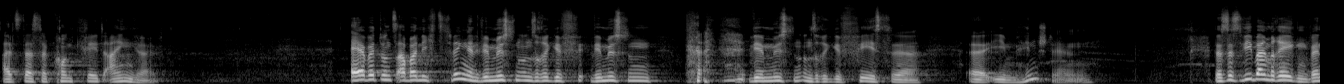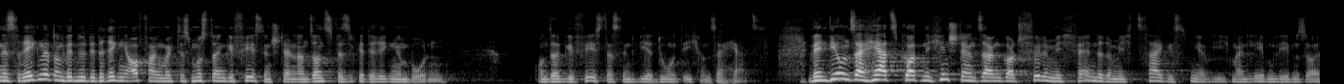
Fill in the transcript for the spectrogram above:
als dass er konkret eingreift? Er wird uns aber nicht zwingen. Wir müssen unsere, wir müssen, wir müssen unsere Gefäße äh, ihm hinstellen. Das ist wie beim Regen. Wenn es regnet und wenn du den Regen auffangen möchtest, musst du ein Gefäß hinstellen, ansonsten versickert der Regen im Boden. Das Gefäß, das sind wir, du und ich, unser Herz. Wenn wir unser Herz Gott nicht hinstellen und sagen, Gott, fülle mich, verändere mich, zeige es mir, wie ich mein Leben leben soll,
